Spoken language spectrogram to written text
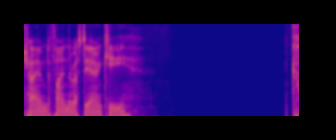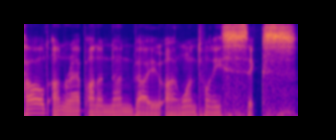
Trying to find the rusty iron key. Called unwrap on a none value on 126.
